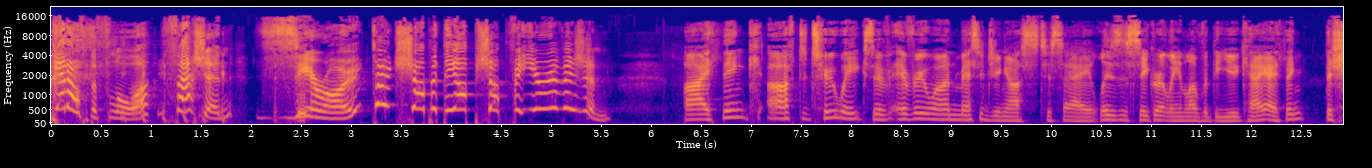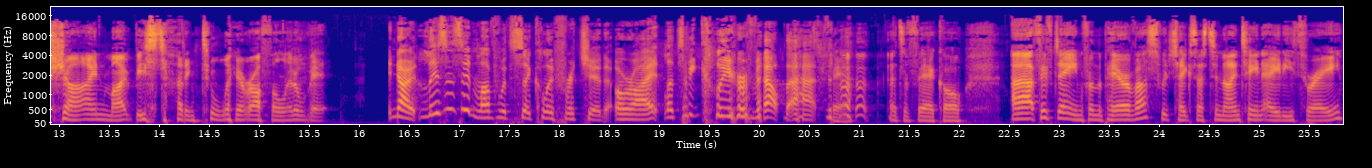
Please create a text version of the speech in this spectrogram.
Get off the floor. Fashion zero. Don't shop at the op shop for Eurovision. I think after two weeks of everyone messaging us to say Liz is secretly in love with the UK, I think the shine might be starting to wear off a little bit. No, Liz is in love with Sir Cliff Richard, all right? Let's be clear about that. Fair. That's a fair call. Uh, 15 from the pair of us, which takes us to 1983.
